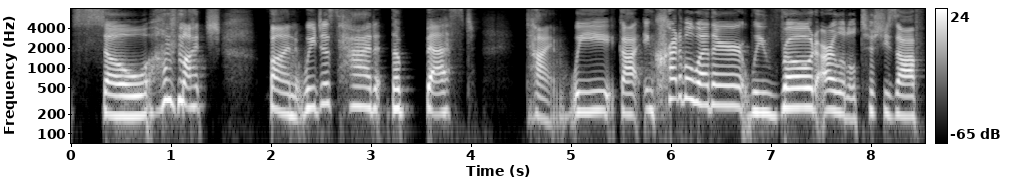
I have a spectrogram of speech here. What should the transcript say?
so much fun. We just had the best time. We got incredible weather. We rode our little tushies off.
